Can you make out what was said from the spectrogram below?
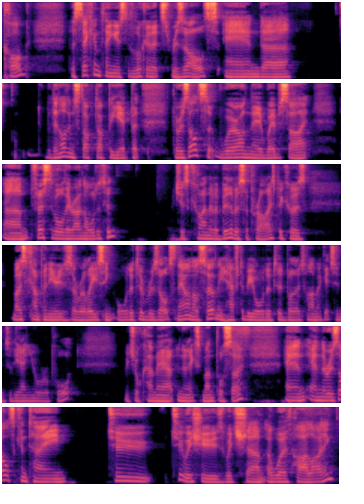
COG. The second thing is to look at its results, and uh, they're not in Stock Doctor yet, but the results that were on their website, um, first of all, they're unaudited, which is kind of a bit of a surprise because most companies are releasing audited results now, and they'll certainly have to be audited by the time it gets into the annual report, which will come out in the next month or so. And and the results contain two two issues which um, are worth highlighting.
